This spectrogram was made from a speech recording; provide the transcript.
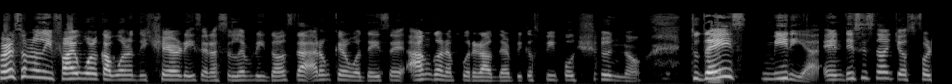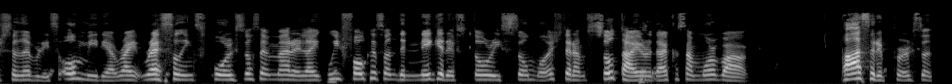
personally, if I work at one of these charities and a celebrity does that, I don't care what they say. I'm to put it out there because people should know. Today's media, and this is not just for celebrities, all media, right? Wrestling, sports, doesn't matter. Like we focus on the negative stories so much that I'm so tired of that because I'm more of a positive person.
